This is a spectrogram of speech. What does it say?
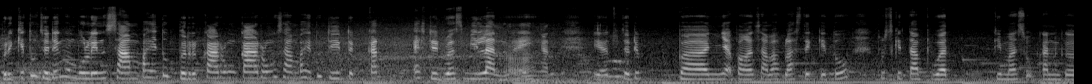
brick itu jadi ngumpulin sampah itu berkarung-karung. Sampah itu di dekat SD 29 saya ingat. Ya itu jadi banyak banget sampah plastik itu. Terus kita buat dimasukkan ke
